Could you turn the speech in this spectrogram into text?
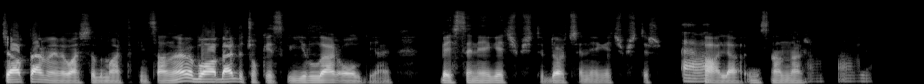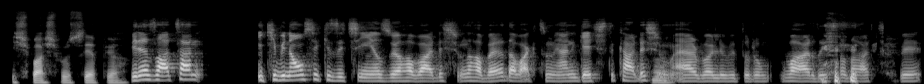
Cevap vermemeye başladım artık insanlara ve bu haber de çok eski. Yıllar oldu yani. 5 seneye geçmiştir, 4 seneye geçmiştir. Evet. Hala insanlar evet, iş başvurusu yapıyor. Bir de zaten 2018 için yazıyor haberde. Şimdi habere de baktım. Yani geçti kardeşim Hı. eğer böyle bir durum vardıysa da artık bir...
